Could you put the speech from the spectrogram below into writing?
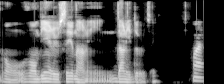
vont, vont bien réussir dans les, dans les deux, tu sais. Ouais.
